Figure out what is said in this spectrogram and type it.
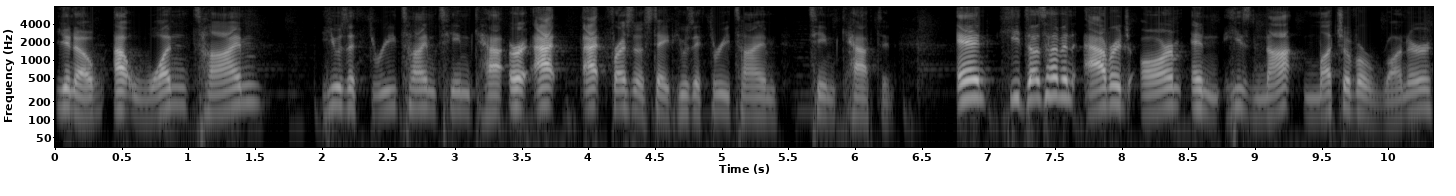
you know, at one time, he was a three time team cap, or at, at Fresno State, he was a three time team captain. And he does have an average arm, and he's not much of a runner.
